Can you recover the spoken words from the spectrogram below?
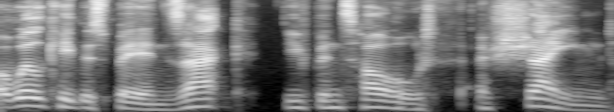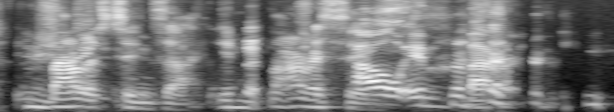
I will keep this bit in, Zach, you've been told. Ashamed. Embarrassing, Zach. Embarrassing. How embarrassing.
